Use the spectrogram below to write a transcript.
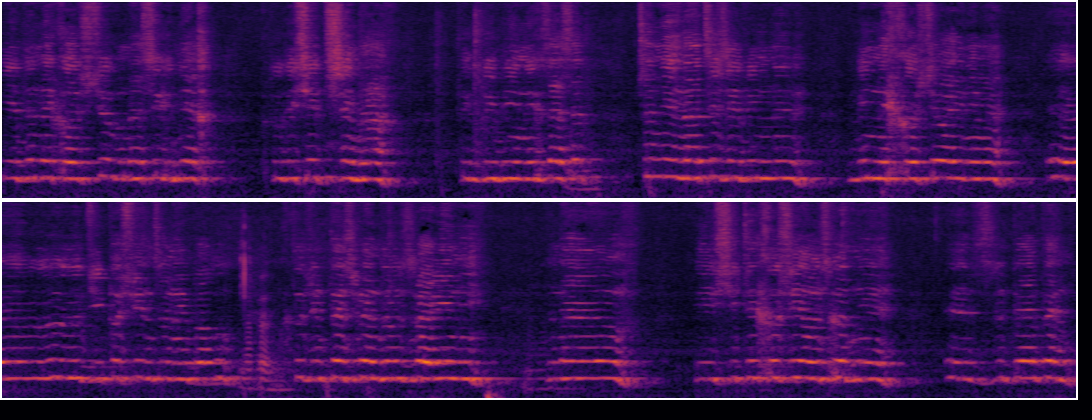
jedyny kościół w naszych dniach, który się trzyma tych biblijnych zasad, co nie znaczy, że w, inny, w innych kościołach nie ma e, ludzi poświęconych Bogu, Na którzy też będą zbawieni, no, jeśli tylko żyją zgodnie e, z prawem,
